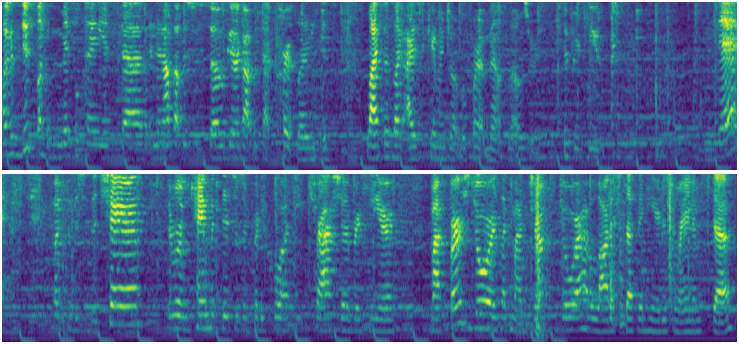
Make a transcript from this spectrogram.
Like it's just like miscellaneous stuff. And then I thought this was so good. I got this at Kirkland's. It's life is like ice cream, enjoy it before it melts. So that was really super cute. Next, like I said, this is a chair. The room came with this, which is pretty cool. I keep trash over here. My first drawer is like my junk drawer. I have a lot of stuff in here, just random stuff.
